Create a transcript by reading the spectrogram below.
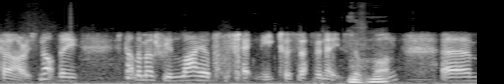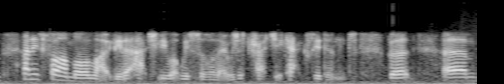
car? It's not the it's not the most reliable technique to assassinate mm-hmm. someone, mm-hmm. um, and it's far more likely that actually what we saw there was a tragic accident. But um,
